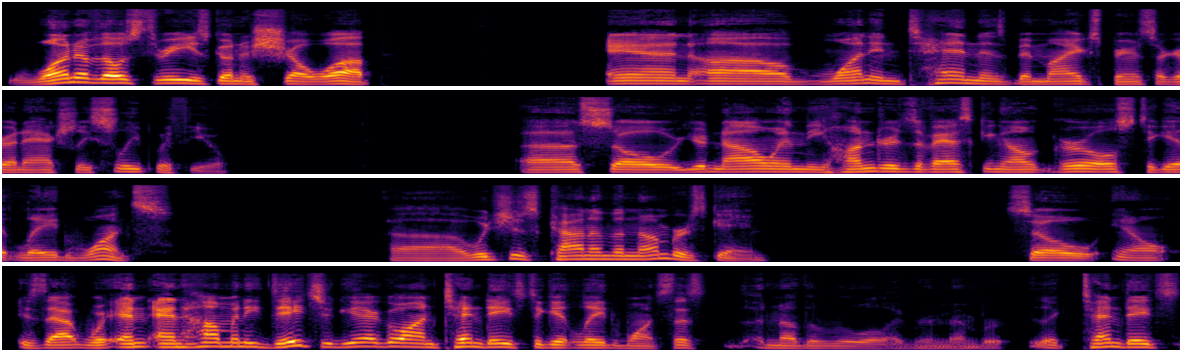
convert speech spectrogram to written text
One of those three is going to show up, and uh, one in ten has been my experience. Are going to actually sleep with you. Uh, so you're now in the hundreds of asking out girls to get laid once, uh, which is kind of the numbers game. So, you know, is that where and and how many dates you gotta go on 10 dates to get laid once? That's another rule I remember. Like 10 dates,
